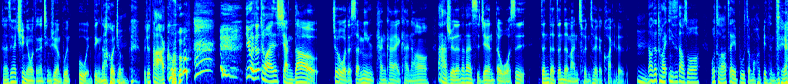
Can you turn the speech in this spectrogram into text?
可能是因为去年我整个情绪很不不稳定，然后我就 我就大哭，因为我就突然想到，就我的生命摊开来看，然后大学的那段时间的我是。真的真的蛮纯粹的快乐的，嗯，然后我就突然意识到说，说我走到这一步怎么会变成这样？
